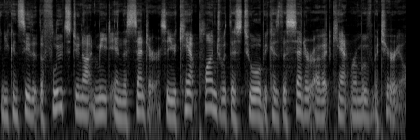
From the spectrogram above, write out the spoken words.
and you can see that the flutes do not meet in the center, so you can't plunge with this tool because the center of it can't remove material.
